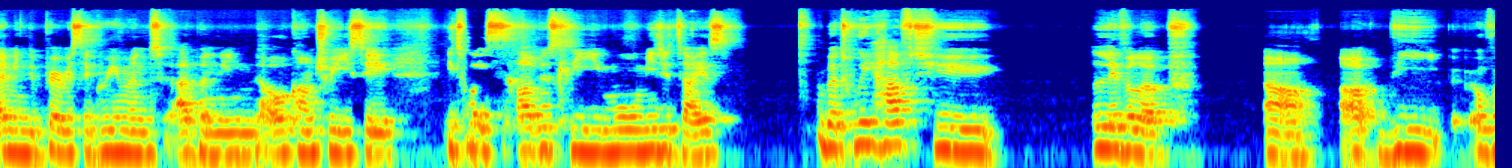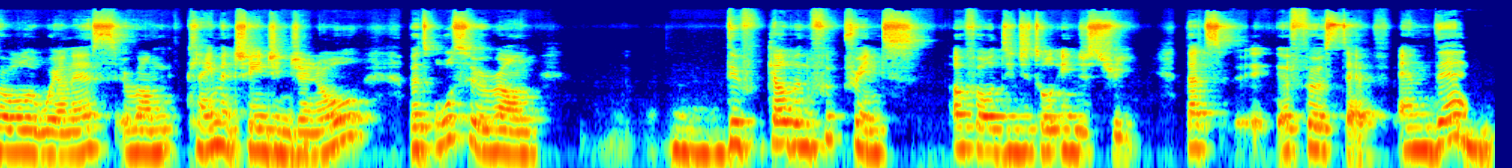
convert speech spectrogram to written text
I mean, the Paris Agreement happened in our country, so it was obviously more mediatized. But we have to level up uh, uh, the overall awareness around climate change in general, but also around the carbon footprint of our digital industry. That's a first step. And then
